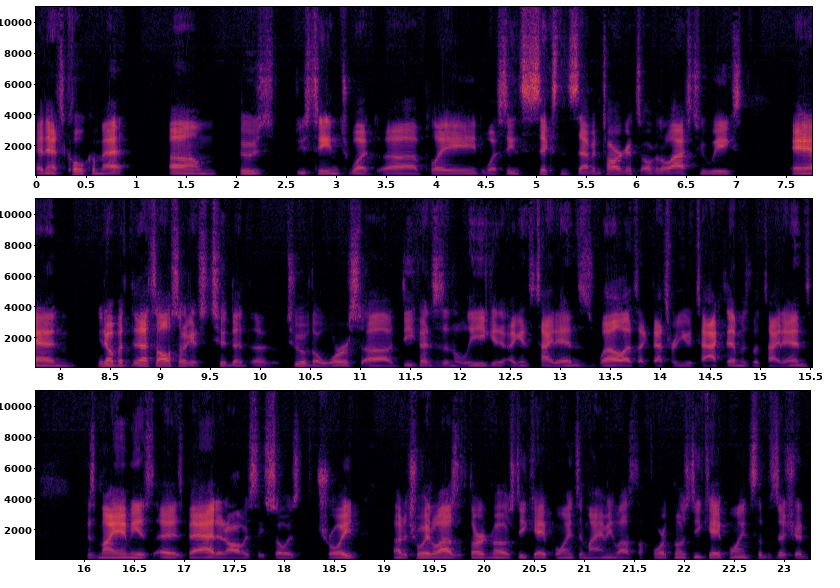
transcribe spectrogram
and that's Cole Kmet, um, who's you've seen what uh, played what seen six and seven targets over the last two weeks, and you know, but that's also against two the, the two of the worst uh, defenses in the league against tight ends as well. That's like that's where you attack them is with tight ends because Miami is is bad, and obviously so is Detroit. Uh, Detroit allows the third most DK points, and Miami allows the fourth most DK points. The position,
